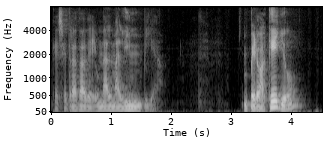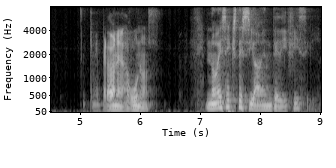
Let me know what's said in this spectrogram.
que se trata de un alma limpia. Pero aquello, que me perdonen algunos, no es excesivamente difícil.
